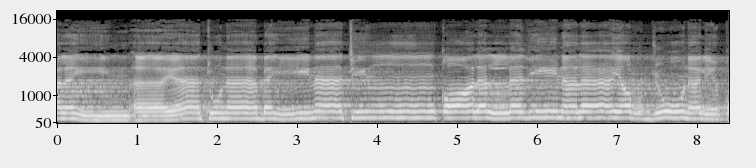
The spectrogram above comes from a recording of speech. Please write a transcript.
alaihim ayatuna bayinatin qala alladhina la yarjuna liqa'ana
